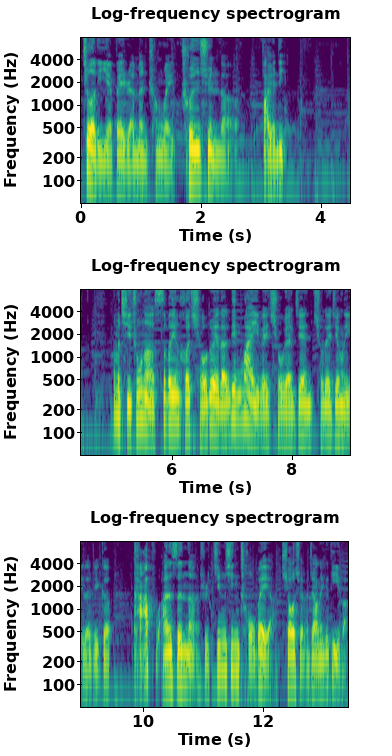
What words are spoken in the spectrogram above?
这里也被人们称为春训的发源地。那么起初呢，斯伯丁和球队的另外一位球员兼球队经理的这个卡普安森呢，是精心筹备啊，挑选了这样的一个地方，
